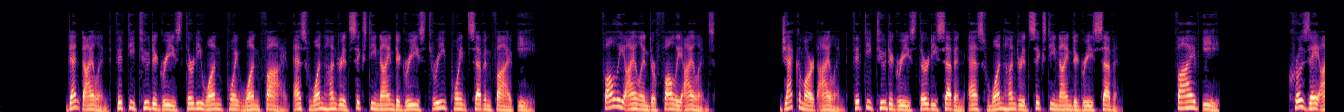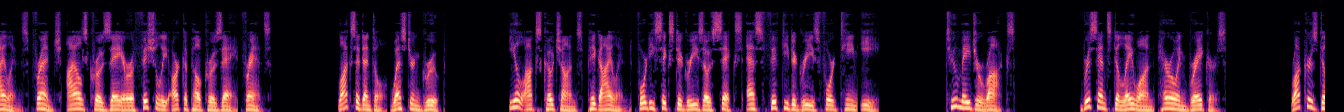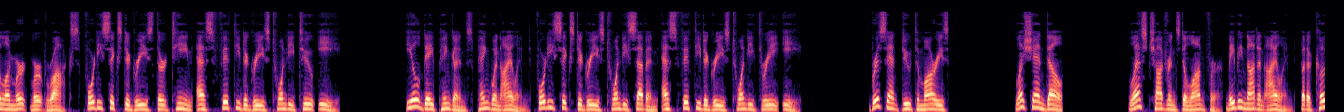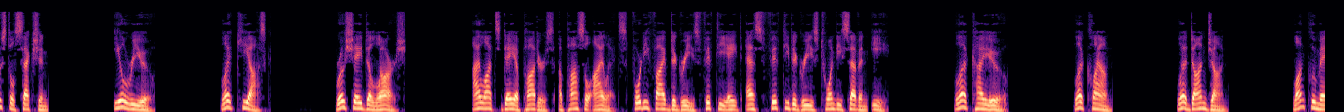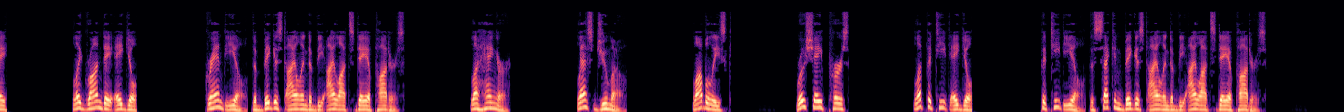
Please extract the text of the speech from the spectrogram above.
Dent Island 52 degrees 31.15 S 169 degrees 3.75 E. Folly Island or Folly Islands. Jacquemart Island 52 degrees 37 S 169 degrees 7 5 E. Crozet Islands French Isles Crozet or officially Archipel Crozet France. L'Occidental Western Group Ile aux Cochons Pig Island 46 degrees 06 S 50 degrees 14 E. Two major rocks. Brissants de Leiwan Heroine Breakers. Rockers de la Mert Meurthe Rocks 46 degrees 13 S 50 degrees 22 E. Ile des Penguins Penguin Island 46 degrees 27 S 50 degrees 23 E. Brissant du Tamaris. La Chandelle Les Chaudrons de l'Enfer maybe not an island, but a coastal section. Ile Rieu. Le Kiosque. Rocher de l'Arche. Islets des Apôtres Apostle Islets 45 degrees 58 S 50 degrees 27 E. Le Caillou. Le Clown. Le Donjon. L'Enclume. Le Grande Aiguille Grand Ile the biggest island of the Islets des Apôtres La Hanger Les Jumeaux L'Obélisque Rocher Perce La Petite Aiguille Petite Ile the second biggest island of the Islets des Apôtres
